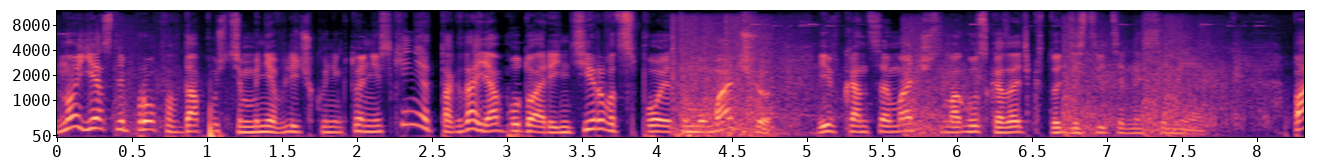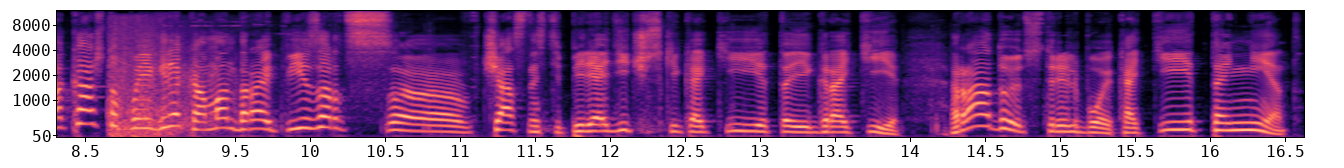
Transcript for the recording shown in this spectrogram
Но если профов, допустим, мне в личку никто не скинет, тогда я буду ориентироваться по этому матчу и в конце матча смогу сказать, кто действительно сильнее. Пока что по игре команда Ripe Wizards, э, в частности, периодически какие-то игроки радуют стрельбой, какие-то нет.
